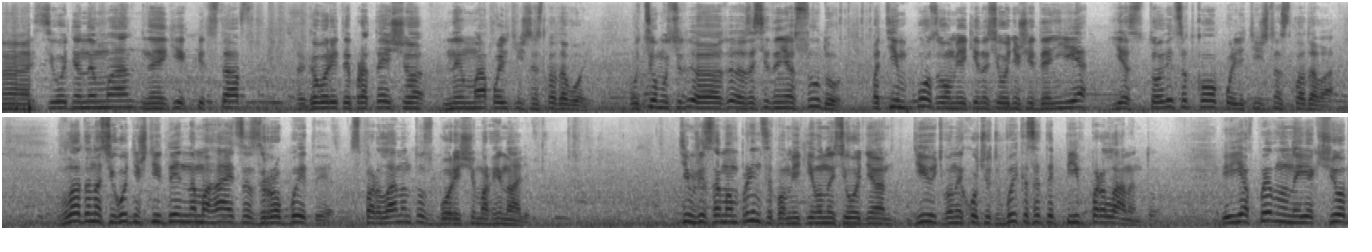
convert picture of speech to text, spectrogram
е, сьогодні нема ніяких підстав говорити про те, що нема політичної складової. У цьому е, засіданні суду по тим позовам, які на сьогоднішній день є, є 100% політична складова. Влада на сьогоднішній день намагається зробити з парламенту зборище маргіналів. Тим же самим принципом, які вони сьогодні діють, вони хочуть виказати пів парламенту. І я впевнений, якщо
